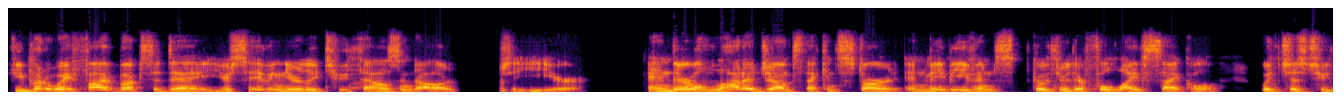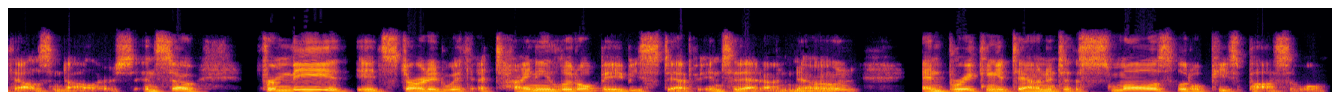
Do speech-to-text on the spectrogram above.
if you put away five bucks a day, you're saving nearly $2,000 a year. And there are a lot of jumps that can start and maybe even go through their full life cycle with just $2,000. And so for me, it started with a tiny little baby step into that unknown and breaking it down into the smallest little piece possible.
